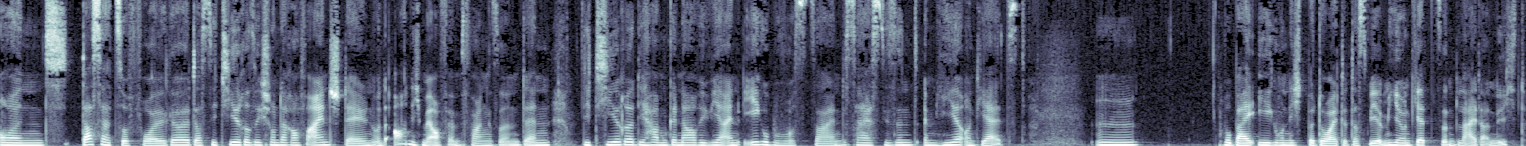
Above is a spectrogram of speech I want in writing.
Und das hat zur Folge, dass die Tiere sich schon darauf einstellen und auch nicht mehr auf Empfang sind. Denn die Tiere, die haben genau wie wir ein Ego-Bewusstsein. Das heißt, die sind im Hier und Jetzt. Mhm. Wobei Ego nicht bedeutet, dass wir im Hier und Jetzt sind, leider nicht.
